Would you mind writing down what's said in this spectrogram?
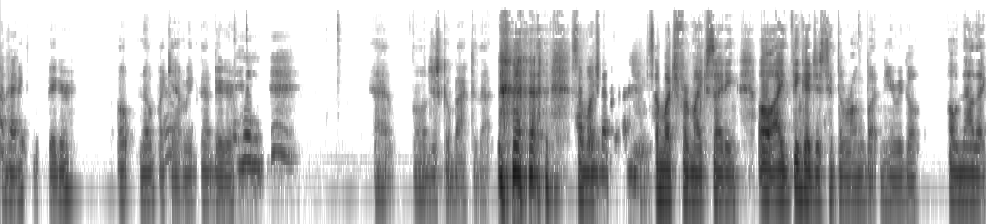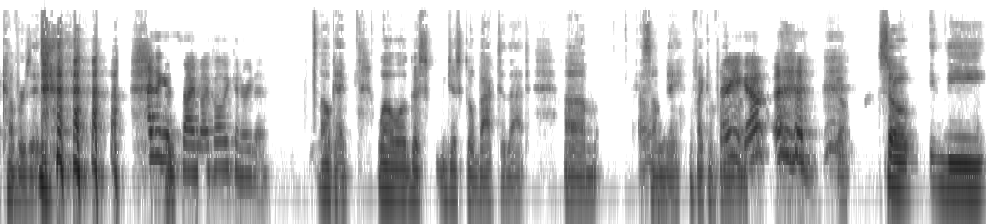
okay. Make bigger. Oh, nope, I can't make that bigger. Uh, I'll just go back to that. so much, so much for my exciting. Oh, I think I just hit the wrong button. Here we go. Oh, now that covers it. I think it's fine, Michael. We can read it. Okay. Well, we'll just just go back to that um, oh. someday if I can find. There you go. there you go. So the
